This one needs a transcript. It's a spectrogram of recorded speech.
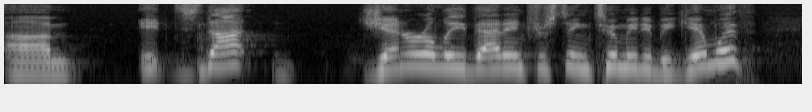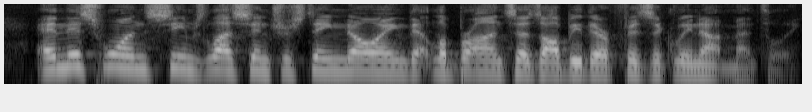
Um, it's not generally that interesting to me to begin with, and this one seems less interesting knowing that LeBron says I'll be there physically, not mentally.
